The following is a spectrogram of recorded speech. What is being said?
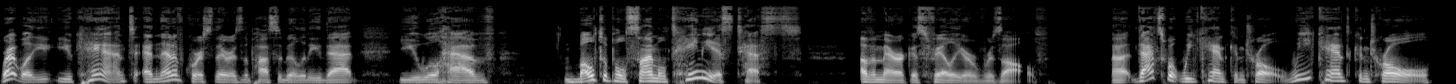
Right. Well, you, you can't. And then, of course, there is the possibility that you will have multiple simultaneous tests of America's failure of resolve. Uh, that's what we can't control. We can't control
